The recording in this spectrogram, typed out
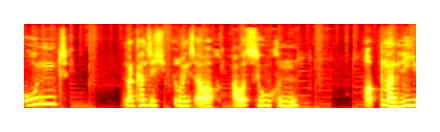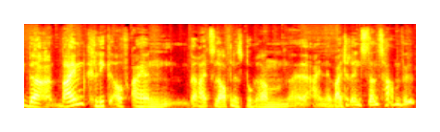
Und man kann sich übrigens auch aussuchen, ob man lieber beim Klick auf ein bereits laufendes Programm äh, eine weitere Instanz haben will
